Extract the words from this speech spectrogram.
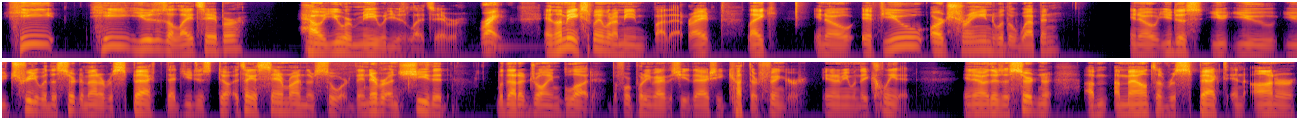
he he uses a lightsaber how you or me would use a lightsaber. right And let me explain what I mean by that, right? Like, you know, if you are trained with a weapon, you know, you just you you you treat it with a certain amount of respect that you just don't. It's like a samurai and their sword. They never unsheath it without it drawing blood before putting back the sheath. They actually cut their finger. You know what I mean when they clean it. You know, there's a certain um, amount of respect and honor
